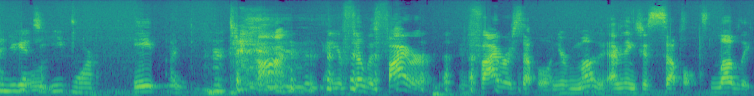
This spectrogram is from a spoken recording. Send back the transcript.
And you get to eat more. Eat a ton, and you're filled with fiber, and fiber supple, and your mother, everything's just supple. It's lovely.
